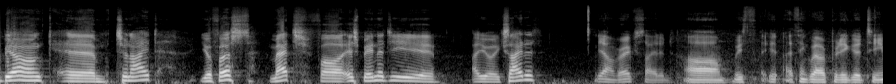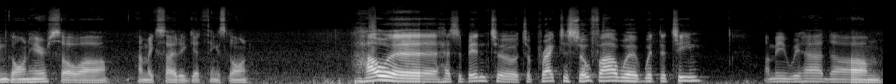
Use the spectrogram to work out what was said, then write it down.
Björkung, um, tonight your first match for Esbjerg Energy. Uh, are you excited? Yeah, I'm very excited. Um, we th- I think we have a pretty good team going here, so uh, I'm excited to get things going. How uh, has it been to, to practice so far with, with the team? I mean, we had um,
